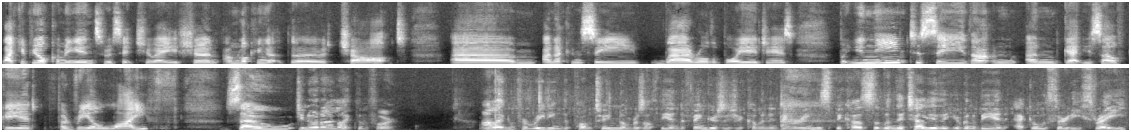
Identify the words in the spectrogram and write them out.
like if you're coming into a situation, I'm looking at the chart um, and I can see where all the buoyage is, but you need to see that and, and get yourself geared for real life. So, Do you know what I like them for? I like them for reading the pontoon numbers off the end of fingers as you're coming into marinas because when they tell you that you're going to be in Echo 33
